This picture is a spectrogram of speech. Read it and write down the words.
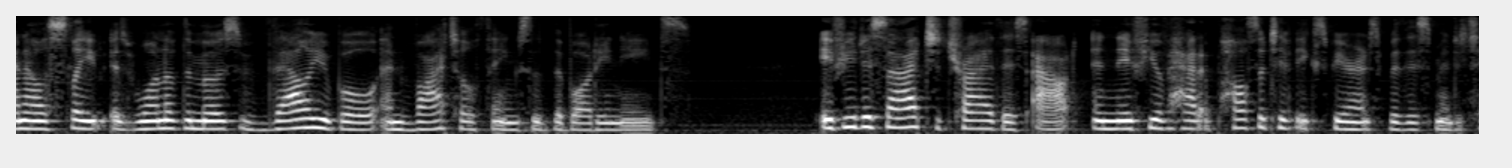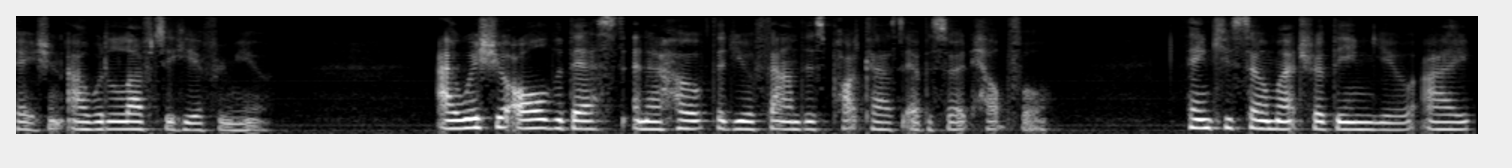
and our sleep is one of the most valuable and vital things that the body needs. If you decide to try this out, and if you've had a positive experience with this meditation, I would love to hear from you. I wish you all the best, and I hope that you have found this podcast episode helpful. Thank you so much for being you. I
